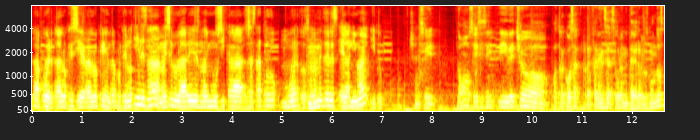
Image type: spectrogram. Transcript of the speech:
la puerta, lo que cierra, lo que entra, porque no tienes nada, no hay celulares, no hay música, o sea, está todo muerto, solamente eres el animal y tú. Sí. Sí. No, sí, sí, sí. Y de hecho, otra cosa, referencia seguramente a Guerra de los Mundos.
